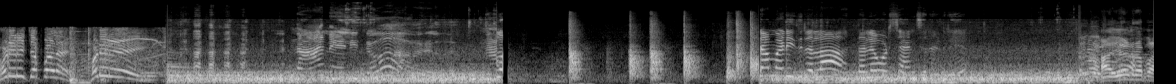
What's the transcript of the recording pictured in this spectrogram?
ಹೊಡಿರಿ ಚಪ್ಪಾಳೆ ಹೊಡಿರಿ. ನಾನು ಹೇಳಿದ್ದು ಊಟ ಮಾಡಿದ್ರಲ್ಲ ತಲೆ ಓಡಿಸಿ ಆನ್ಸರ್ ಹೇಳ್ರಿ. ಹೇಳ್ರಪ್ಪ.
